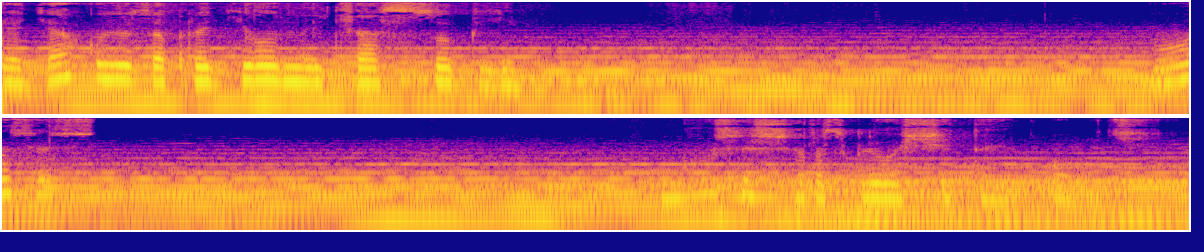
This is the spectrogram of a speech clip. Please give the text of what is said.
Я дякую за приділений час собі. Можеш, можеш розплющити очі.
